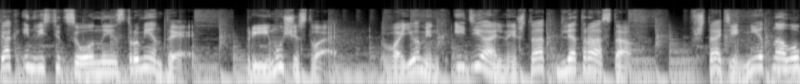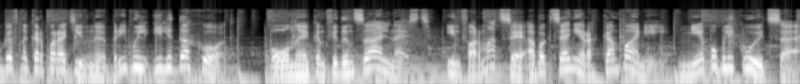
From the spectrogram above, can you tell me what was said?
как инвестиционные инструменты. Преимущество. Вайоминг – идеальный штат для трастов. В штате нет налогов на корпоративную прибыль или доход. Полная конфиденциальность. Информация об акционерах компаний не публикуется.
